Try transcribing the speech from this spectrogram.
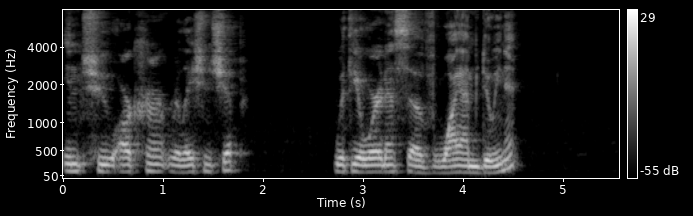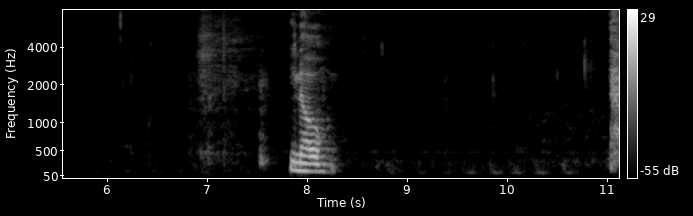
into our current relationship with the awareness of why I'm doing it. You know,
